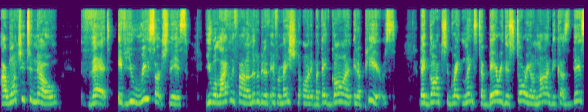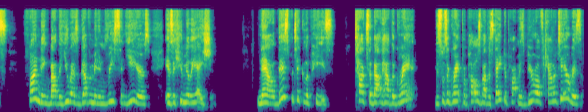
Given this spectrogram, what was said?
I want you to know that if you research this, you will likely find a little bit of information on it, but they've gone, it appears, they've gone to great lengths to bury this story online because this funding by the US government in recent years is a humiliation. Now, this particular piece talks about how the grant, this was a grant proposed by the State Department's Bureau of Counterterrorism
